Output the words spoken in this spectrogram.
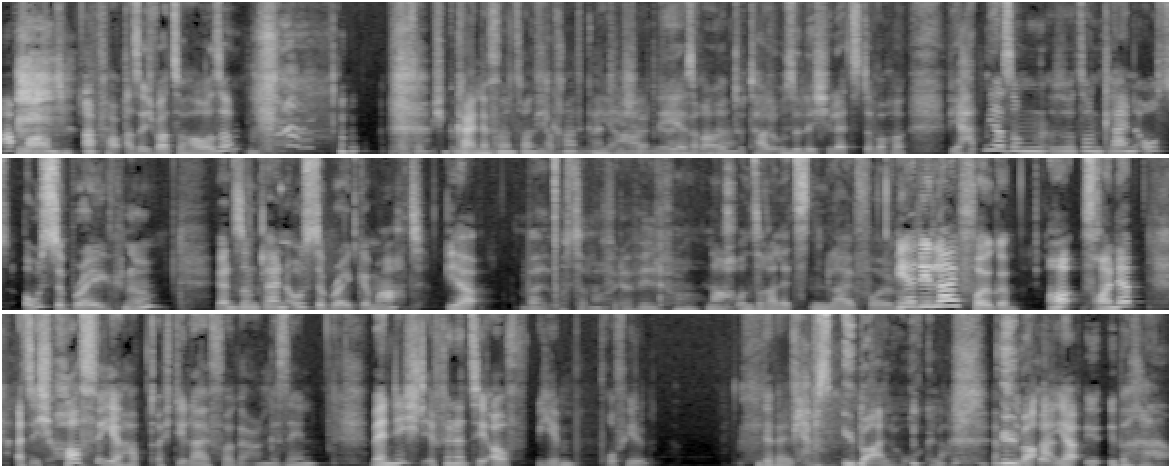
Abfahrt. Abfahrt. Also ich war zu Hause. Keine 25 Ich hab- Grad, kein ja, T-Shirt, Nee, es war total uselig letzte Woche. Wir hatten ja so einen, so, so einen kleinen Ost Osterbreak, ne? Wir hatten so einen kleinen Osterbreak gemacht Ja, weil Ostern auch wieder wild war. nach unserer letzten Live-Folge. Ja, die Live-Folge. Oh, Freunde, also ich hoffe, ihr habt euch die Live-Folge angesehen. Wenn nicht, ihr findet sie auf jedem Profil der Welt. Wir haben es überall hochgeladen. Überall. Ja, überall.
